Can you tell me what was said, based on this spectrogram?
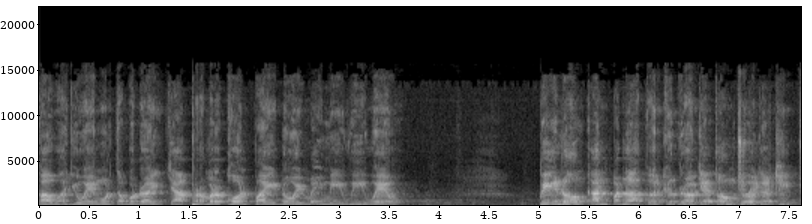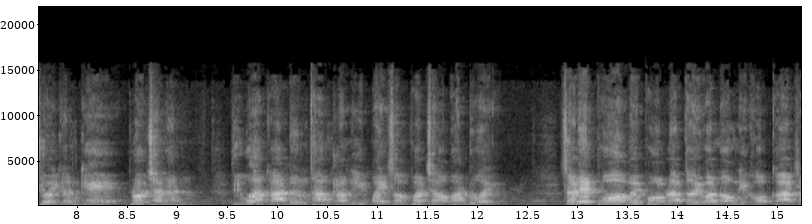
ข่าวว่าอยู่เองอุตบรายจากพระมรครไปโดยไม่มีวี่แววพี่น้องกันปัญหาเกิดขึ้นเราจะต้องช่วยกันคิดช่วยกันแก้ เพราะฉะนั้นถือว่าการเดินทางครั้งนี้ไปสัมผัสชาวบ้านด้วย เสด็จพอไม่พอประเตยว่าน้องนี่ขอบการส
